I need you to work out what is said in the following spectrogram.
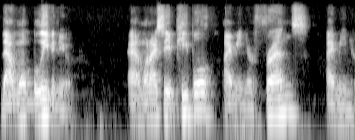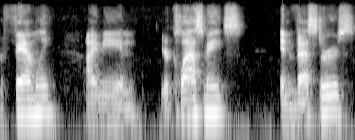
that won't believe in you. And when I say people, I mean your friends, I mean your family, I mean your classmates, investors.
